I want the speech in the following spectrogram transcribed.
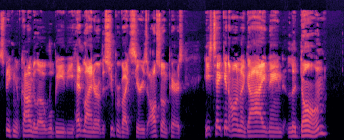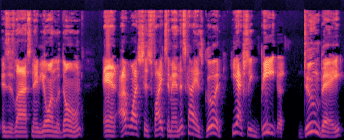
speaking of Kongolo, will be the headliner of the Superfight series, also in Paris. He's taken on a guy named Lidon, is his last name, Yohan Lidon. And I've watched his fights, and man, this guy is good. He actually beat Doumbé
